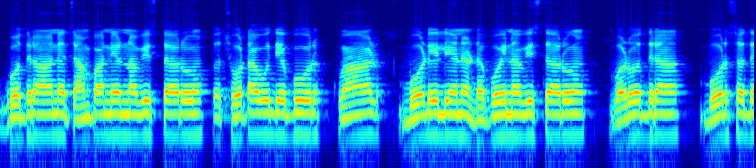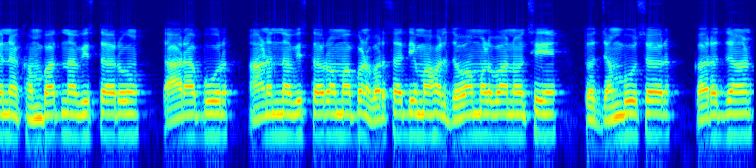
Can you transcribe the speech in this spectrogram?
ગોધરા અને ચાંપાનેરના વિસ્તારો, તો છોટાઉદેપુર, ક્વાડ, બોડેલી અને ડભોઈના વિસ્તારો, વડોદરા, બોરસદ અને ખંભાતના વિસ્તારો, તારાપુર, આણંદના વિસ્તારોમાં પણ વરસાદી માહોલ જોવા મળવાનો છે. તો જંબુસર, કરજણ,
